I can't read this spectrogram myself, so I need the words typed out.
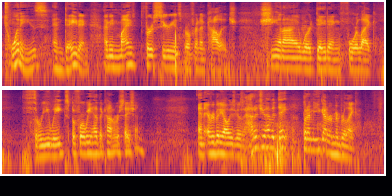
20s and dating. I mean, my first serious girlfriend in college, she and I were dating for like three weeks before we had the conversation. And everybody always goes, How did you have a date? But I mean, you got to remember, like,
